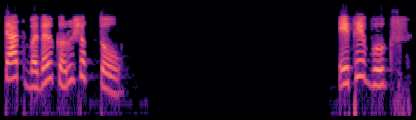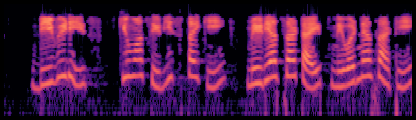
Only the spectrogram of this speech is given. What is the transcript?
त्यात बदल करू शकतो. येथे बुक्स डीव्हीडीएस किंवा सीडीएस पैकी मीडियाचा टाइप निवडण्यासाठी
